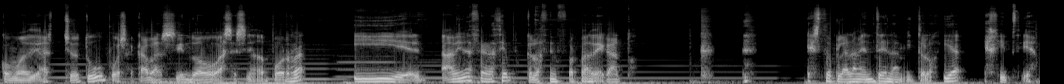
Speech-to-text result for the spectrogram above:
como has dicho tú, pues acabas siendo asesinado por Ra. Y eh, a mí me hace gracia porque lo hace en forma de gato. Esto claramente en la mitología egipcia.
